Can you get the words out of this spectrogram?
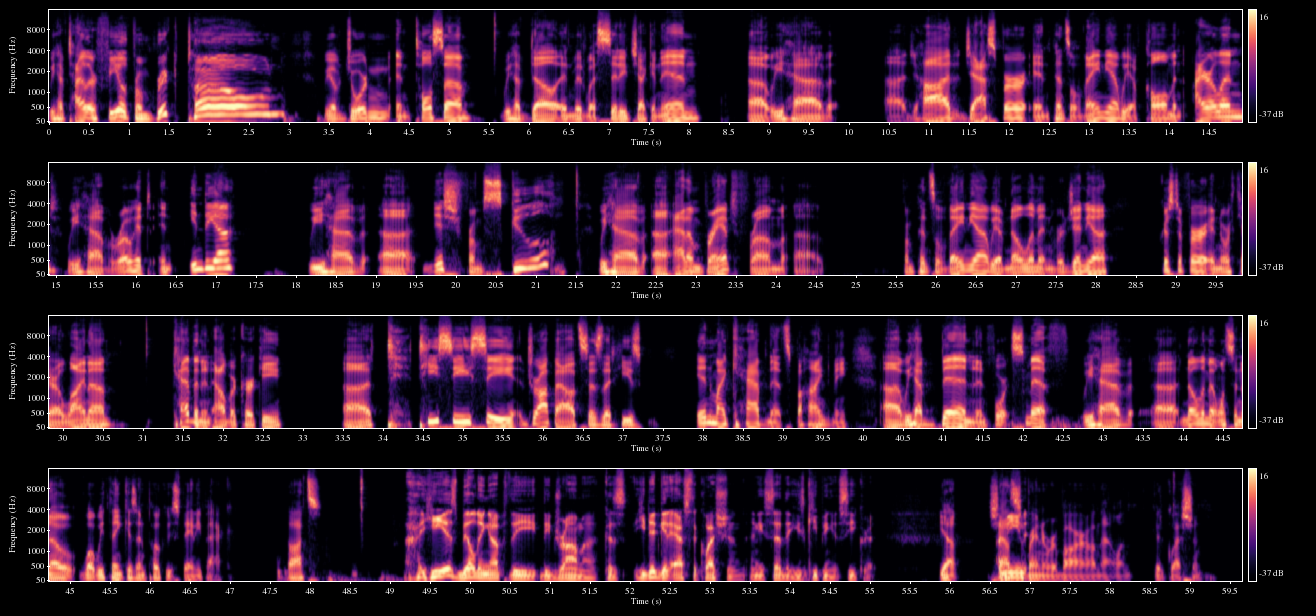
We have Tyler Field from Bricktown. We have Jordan in Tulsa. We have Dell in Midwest City checking in. Uh, we have uh, Jihad Jasper in Pennsylvania. We have Colm in Ireland. We have Rohit in India. We have uh, Nish from school. We have uh, Adam Branch from uh, from Pennsylvania. We have No Limit in Virginia. Christopher in North Carolina. Kevin in Albuquerque. Uh, TCC Dropout says that he's in my cabinets behind me. Uh, we have Ben in Fort Smith. We have uh, No Limit wants to know what we think is in Poku's fanny pack. Thoughts? He is building up the the drama because he did get asked the question and he said that he's keeping it secret. Yeah. Shouts I mean, to Brandon Rahbar on that one. Good question.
